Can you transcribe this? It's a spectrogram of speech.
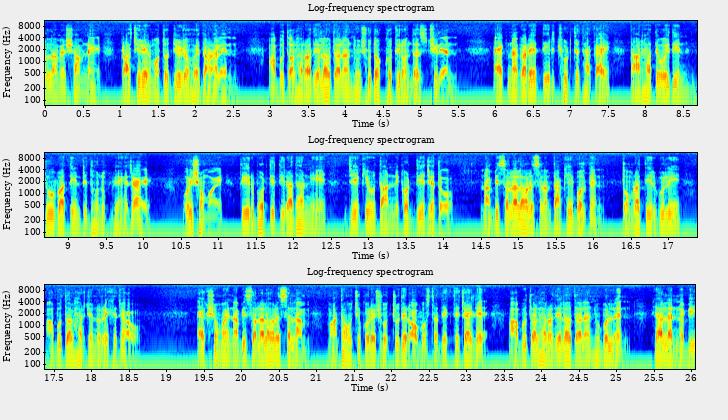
সাল্লামের সামনে প্রাচীরের মতো দৃঢ় হয়ে দাঁড়ালেন। আবু তল্লাহ রদিল্লাহ তাল্লাহ্ন সুদক্ষ তীরন্দাজ ছিলেন। এক নাগারে তীর ছুটতে থাকায় তার হাতে ওই দিন দু বা তিনটি ধনুক ভেঙে যায়। ওই সময় তীর ভর্তি তীরাধার নিয়ে যে কেউ তার নিকট দিয়ে যেত। নাবী সাল্লাহ সাল্লাম তাকেই বলতেন, তোমরা তীরগুলি আবু তলহার জন্য রেখে যাও। এক সময় নাবি সাল্লাহ সাল্লাম মাথা উঁচু করে শত্রুদের অবস্থা দেখতে চাইলে আবু তাল্লাহ রদিল্লাহ তাল্লাহ্ন বললেন, হে আল্লাহ নবী,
